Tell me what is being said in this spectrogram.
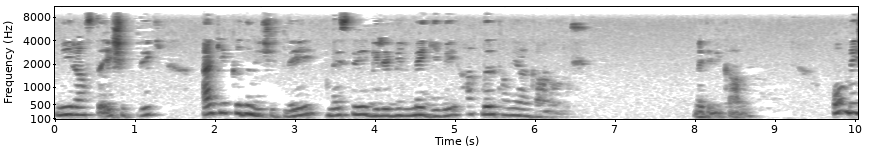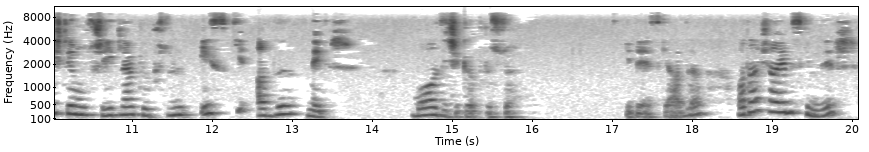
mirasta eşitlik, erkek kadın eşitliği, mesleğe girebilme gibi hakları tanıyan kanundur. Medeni kanun. 15 Temmuz Şehitler Köprüsü'nün eski adı nedir? Boğaziçi Köprüsü idi eski adı. Vatan şairimiz kimdir?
